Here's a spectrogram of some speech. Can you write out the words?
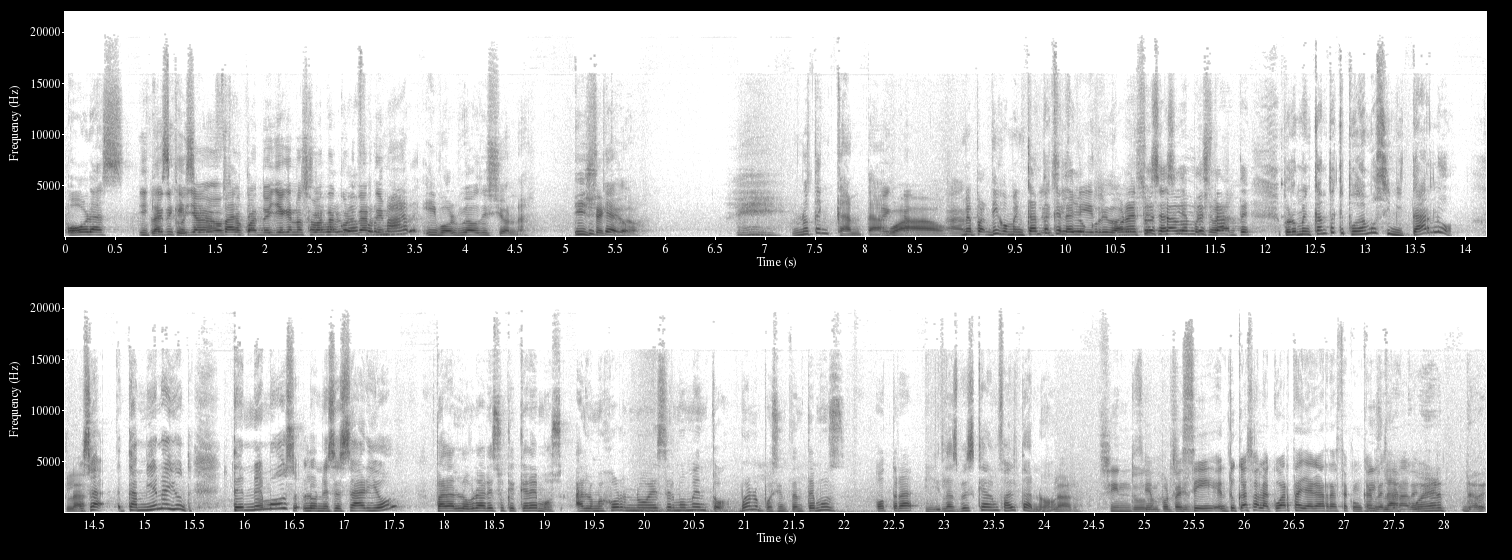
horas. ¿Y qué las dijo? que Ya, hicieron o sea, falta. cuando llegue no se van a acordar de mí. formar y volvió a audicionar. Y, se quedó. ¿No te encanta? Me Wow. encanta. Me pa- digo, me encanta que le haya ocurrido Por a él, eso que sea está así de perseverante, pero me encanta que podamos imitarlo. Claro. O sea, también hay un... Tenemos lo necesario para lograr eso que queremos. A lo mejor no es el momento. Bueno, pues intentemos otra y las veces que hagan falta, ¿no? Claro. Sin duda. 100%. Pues sí, en tu caso a la cuarta ya agarraste con Carla La Estrada. cuerda,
